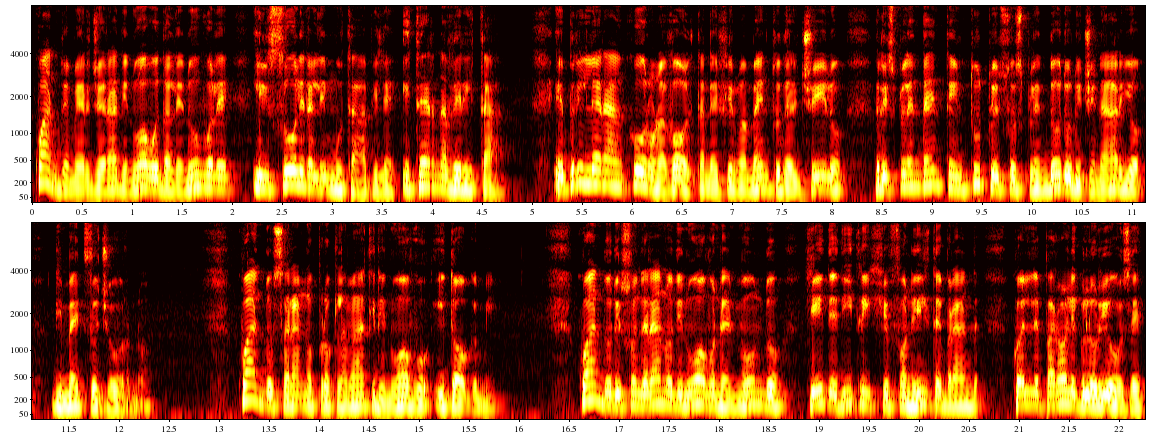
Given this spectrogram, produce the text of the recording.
quando emergerà di nuovo dalle nuvole il sole dell'immutabile, eterna verità, e brillerà ancora una volta nel firmamento del cielo, risplendente in tutto il suo splendore originario di mezzogiorno. Quando saranno proclamati di nuovo i dogmi, quando risuoneranno di nuovo nel mondo, chiede Dietrich von Hildebrand, quelle parole gloriose,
